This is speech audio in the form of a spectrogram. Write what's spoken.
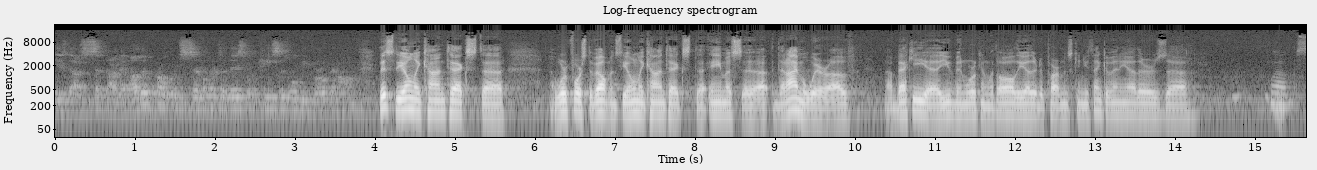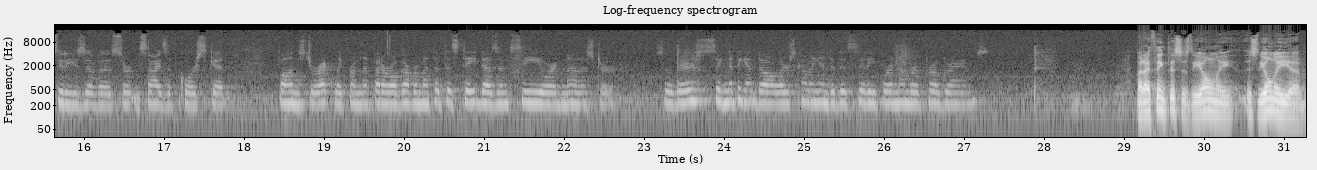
Is, there- are there other programs similar to this where pieces will be broken off? This is the only context, uh, workforce development is the only context, uh, Amos, uh, that I'm aware of. Uh, Becky, uh, you've been working with all the other departments. Can you think of any others? Uh, Well, cities of a certain size, of course, get funds directly from the federal government that the state doesn't see or administer. So there's significant dollars coming into this city for a number of programs. But I think this is the only, this is the only uh,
